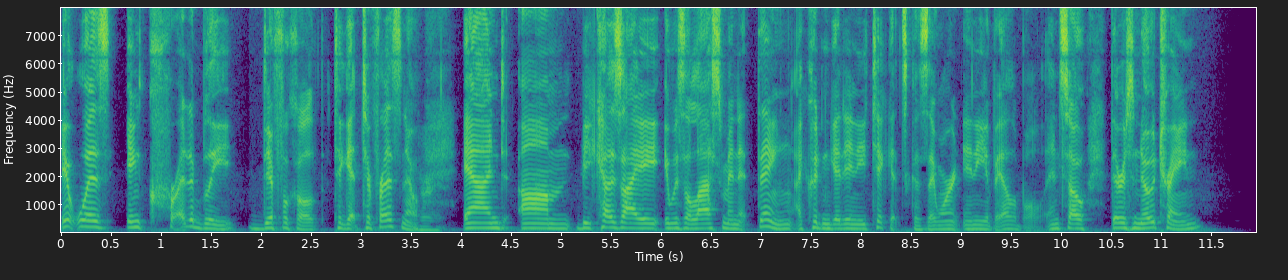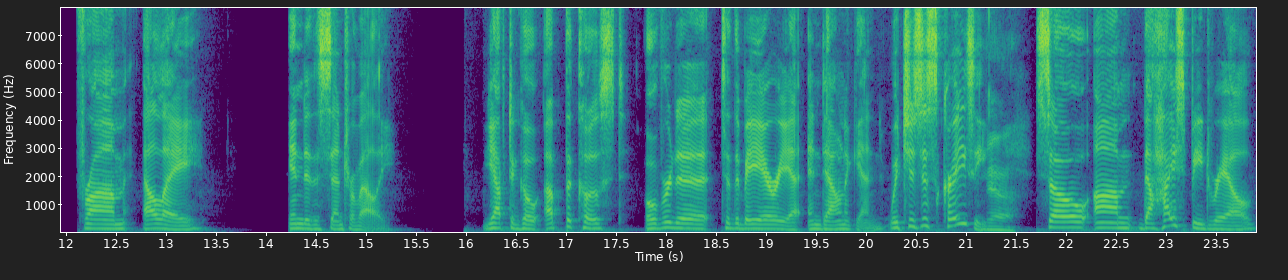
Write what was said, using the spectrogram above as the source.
It was incredibly difficult to get to Fresno, Right. and um, because I it was a last minute thing, I couldn't get any tickets because there weren't any available, and so there is no train from LA into the Central Valley. You have to go up the coast over to, to the Bay Area and down again, which is just crazy. Yeah. So um, the high speed rail,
